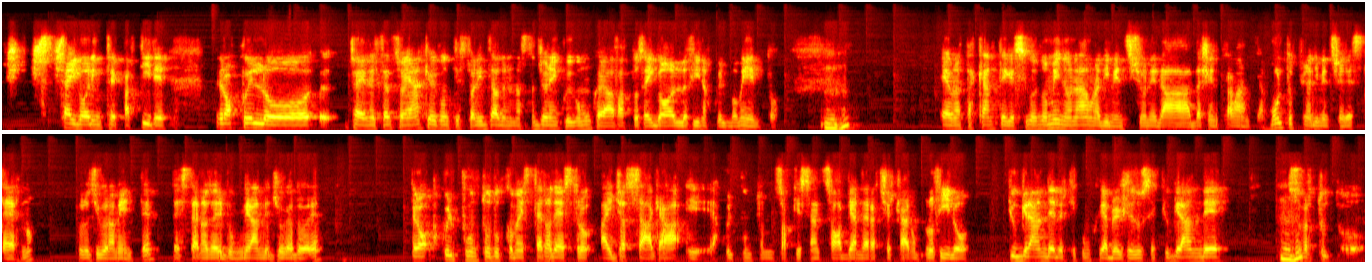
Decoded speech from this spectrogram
6 gol in 3 partite, però quello, cioè nel senso è anche contestualizzato in una stagione in cui comunque aveva fatto 6 gol fino a quel momento. Mm-hmm. È un attaccante che secondo me non ha una dimensione da, da centravanti, ha molto più una dimensione esterno, quello sicuramente, l'esterno sarebbe un grande giocatore, però a quel punto tu come esterno destro hai già Saka e a quel punto non so che senso abbia andare a cercare un profilo più grande perché comunque Gabriel Jesus è più grande. Mm-hmm. soprattutto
